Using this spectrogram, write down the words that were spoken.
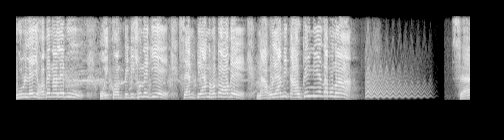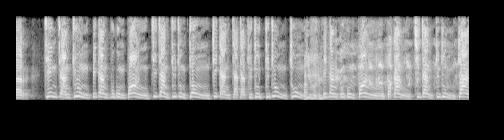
ঘুরলেই হবে না লেবু। ওই কম্পিটিশনে গিয়ে চ্যাম্পিয়ন হতে হবে। না হলে আমি কাউকেই নিয়ে যাব না। স্যার চিং চাং চুং পিকাং পুকুং পাং চিচাং চুচুং চং চিকাং চাচা চুচু চুচুং চুং পিকাং পুকুং পাং পাকাং চিচাং চুচুং চাং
